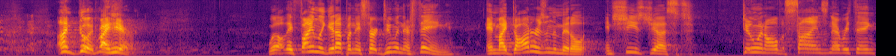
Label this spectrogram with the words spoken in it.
I'm good right here. Well, they finally get up and they start doing their thing. And my daughter is in the middle and she's just doing all the signs and everything.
